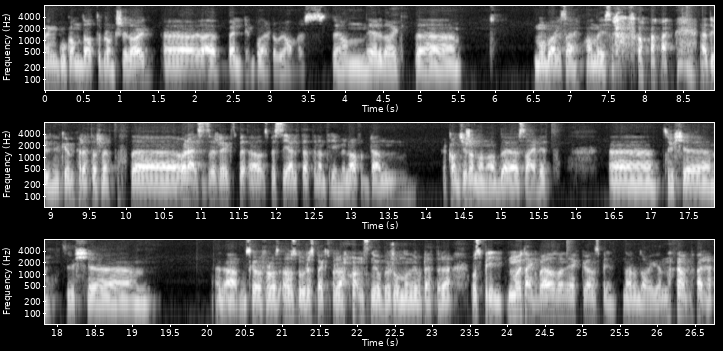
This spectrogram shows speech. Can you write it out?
en god kandidat til bronse i dag. Uh, jeg er veldig imponert over Johannes, det han gjør i dag. Det må bare si. Han viser at han er et unikum, rett og slett. Det, å reise seg slik, spesielt etter den trimila, for den Jeg kan ikke skjønne at det svei litt. Jeg tror ikke, tror ikke ja, skal i hvert fall ha stor respekt for den snuoperasjonen han har gjort etter det. Og sprinten må vi tenke på. Ja, altså, han gikk jo den sprinten her om dagen. bare,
